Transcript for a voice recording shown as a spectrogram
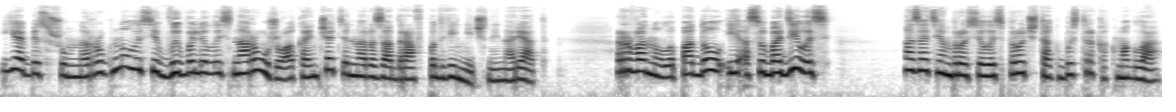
Я бесшумно ругнулась и вывалилась наружу, окончательно разодрав подвенечный наряд рванула подол и освободилась, а затем бросилась прочь так быстро, как могла.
